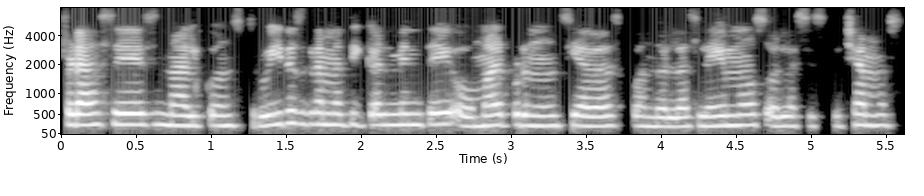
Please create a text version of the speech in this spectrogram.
frases mal construidas gramaticalmente o mal pronunciadas cuando las leemos o las escuchamos.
